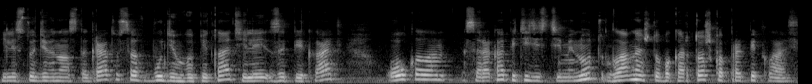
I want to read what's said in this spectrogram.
или 190 градусов. Будем выпекать или запекать около 40-50 минут. Главное, чтобы картошка пропеклась.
